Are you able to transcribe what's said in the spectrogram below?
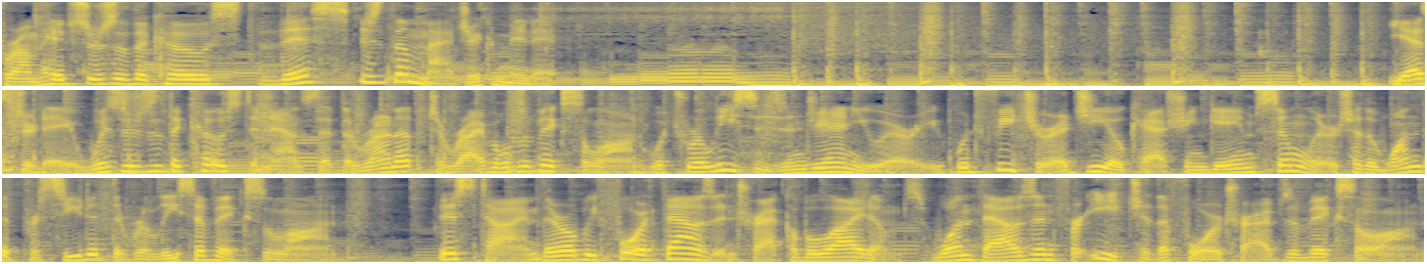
From Hipsters of the Coast, this is the Magic Minute. Yesterday, Wizards of the Coast announced that the run up to Rivals of Ixalan, which releases in January, would feature a geocaching game similar to the one that preceded the release of Ixalan. This time, there will be 4,000 trackable items, 1,000 for each of the four tribes of Ixalan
